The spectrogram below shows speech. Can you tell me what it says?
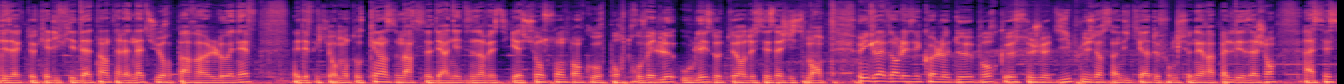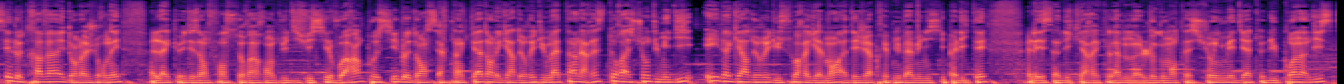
Des actes qualifiés d'atteinte à la nature par l'ONF et des faits qui remontent au 15 mars dernier des investigations sont en cours pour trouver le ou les auteurs de ces agissements. Une grève dans les écoles de Bourg ce jeudi. Plusieurs syndicats de fonctionnaires appellent des agents à cesser le travail dans la journée. L'accueil des enfants sera rendu difficile, voire impossible dans certains cas dans les garderies du matin, la restauration du midi et la garderie du soir également a déjà prévenu la municipalité. Les syndicats réclament l'augmentation immédiate du point d'indice,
